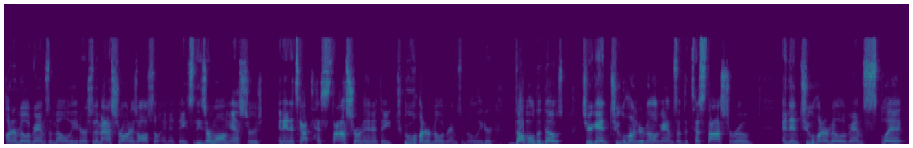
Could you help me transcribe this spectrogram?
100 milligrams a milliliter. So the Masteron is also enanthate. So these are long esters. And then it's got testosterone enanthate, 200 milligrams a milliliter, double the dose. So you're getting 200 milligrams of the testosterone and then 200 milligrams split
